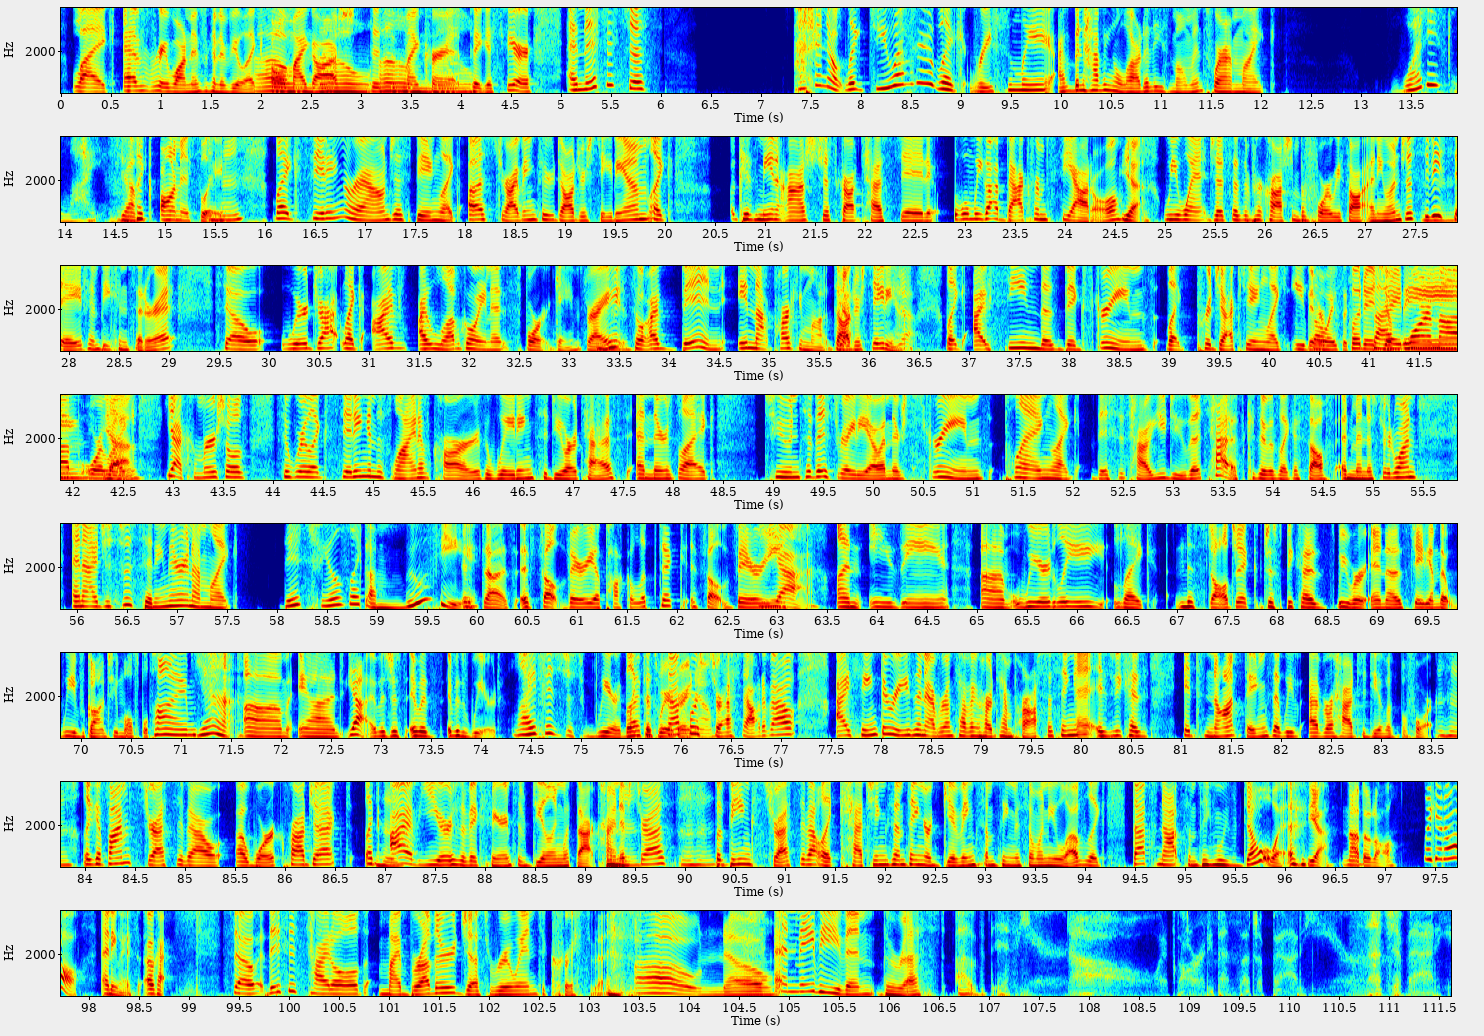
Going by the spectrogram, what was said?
like everyone is going to be like, oh, Oh, my gosh, no. this is my Oh, current no. biggest fear. And this is just, I don't know. Like, do you ever, like, recently, I've been having a lot of these moments where I'm like, what is life? Yeah. Like, honestly, Mhm. like sitting around just being like us driving through Dodger Stadium, like, because me and Ash just got tested when we got back from Seattle Yeah. we went just as a precaution before we saw anyone just to be Mm-hmm. safe and be considerate so we're dri- like i've i love going to sport games right so i've been in that parking lot dodger stadium Mm-hmm. Yeah. like i've seen those big screens like projecting like either footage exciting. of warm up or Yeah. like yeah commercials so we're like sitting in this line of cars waiting to do our tests and there's like tune to this radio and there's screens playing like this is how you do the test because it was like a self-administered one and i just was sitting there and i'm like this feels like a movie It does. It felt very apocalyptic. It felt very yeah uneasy, um, weirdly like nostalgic just because we were in a stadium that we've gone to multiple times. Yeah. Um, and yeah, it was just it was it was weird. Life is just weird. Like Life the is weird stuff right we're now. stressed out about. I think the reason everyone's having a hard time processing it is because it's not things that we've ever had to deal with before. Mm-hmm. Like if I'm stressed about a work project, like Mm-hmm. I have years of experience of dealing with that kind of stress. But being stressed about like catching something or giving something to someone you love, like that's not something we've dealt with. Yeah, not at all. Like at all. Anyways, okay. So this is titled My Brother Just Ruined Christmas. Oh no. and maybe even the rest of this year. No, it's already been such a bad year. Such a bad year.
